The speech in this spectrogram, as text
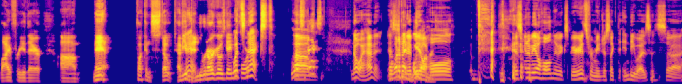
live for you there. Um, man, fucking stoked. Have you Man, been to an Argos game What's before? next? What's Um, next? No, I haven't. Now, what about gonna be a Bombers? whole. it's gonna be a whole new experience for me, just like the indie was. It's uh,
